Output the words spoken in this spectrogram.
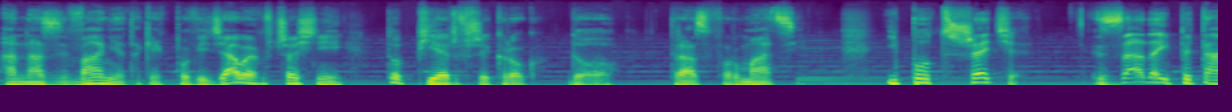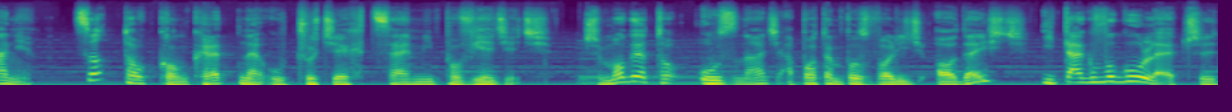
a nazywanie, tak jak powiedziałem wcześniej, to pierwszy krok do transformacji. I po trzecie, zadaj pytanie, co to konkretne uczucie chce mi powiedzieć? Czy mogę to uznać, a potem pozwolić odejść? I tak w ogóle, czy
